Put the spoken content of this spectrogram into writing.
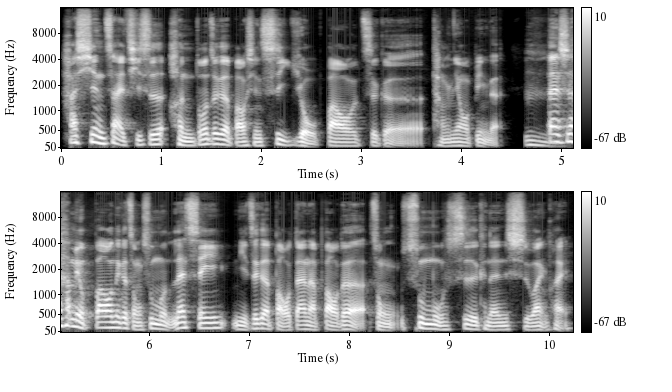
它现在其实很多这个保险是有包这个糖尿病的，嗯但是它没有包那个总数目。Let's say 你这个保单啊，保的总数目是可能十万块，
